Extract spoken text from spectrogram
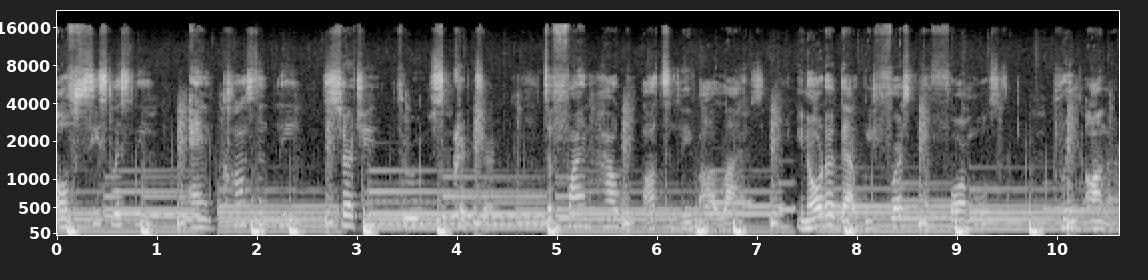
of ceaselessly and constantly searching through Scripture to find how we ought to live our lives in order that we first and foremost bring honor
